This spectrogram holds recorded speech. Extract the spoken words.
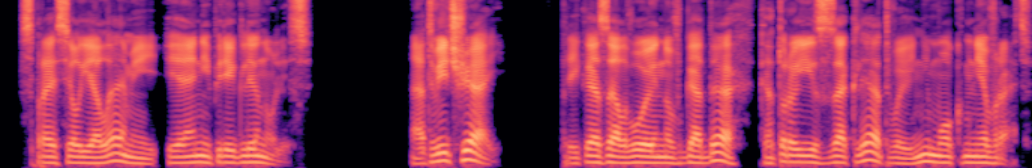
— спросил я Ламий, и они переглянулись. «Отвечай!» — приказал воину в годах, который из-за клятвы не мог мне врать.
